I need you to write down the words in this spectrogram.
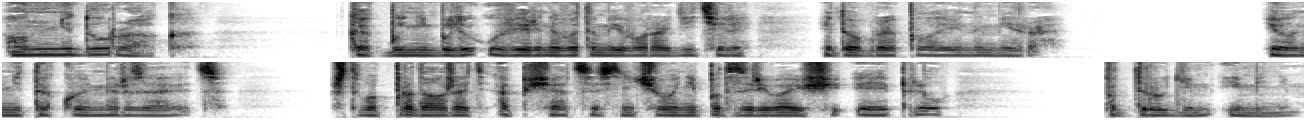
он не дурак, как бы ни были уверены в этом его родители и добрая половина мира. И он не такой мерзавец, чтобы продолжать общаться с ничего не подозревающей Эйприл под другим именем.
